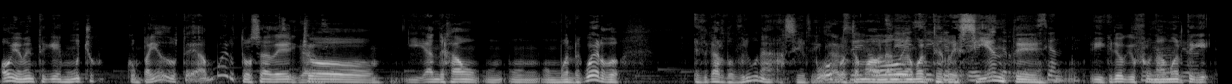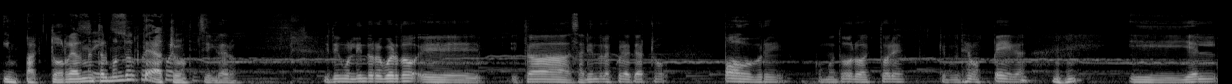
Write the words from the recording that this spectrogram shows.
obviamente que muchos compañeros de ustedes han muerto, o sea, de Sí, hecho, y han dejado un, un- un buen recuerdo. Edgardo Bruna, hace Sí, poco, claro. estamos Sí, hablando de una muerte reciente, reciente. y creo que fue Sí, una muerte que impactó realmente Sí, al mundo del teatro. fuerte. Sí, claro. Yo tengo un lindo recuerdo, eh, estaba saliendo de la escuela de teatro pobre, como todos los actores que no tenemos pega, y él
